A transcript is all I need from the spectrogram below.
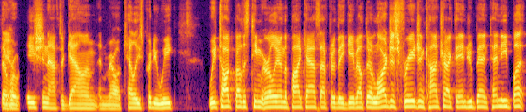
The yeah. rotation after Gallen and Merrill Kelly's pretty weak. We talked about this team earlier in the podcast after they gave out their largest free agent contract to Andrew Benintendi, but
